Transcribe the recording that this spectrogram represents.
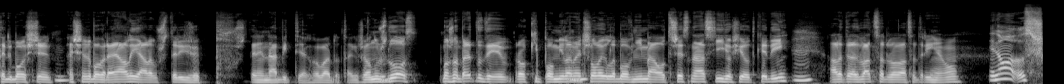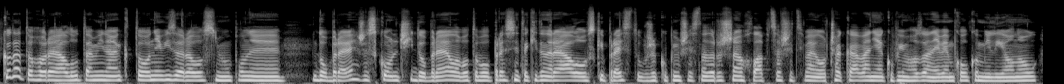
tedy bol ešte, Mhm. ešte nebol v Reáli, ale už tedy, že, pff, že ten je nabitý ako hovado. Takže on už dlho, možno preto tie roky Mhm. pomílené človek, lebo vníma od 16, hoši odkedy, ale teraz 22-23, no. No, škoda toho Reálu, tam inak to nevyzeralo s ním úplne dobre, že skončí dobre, lebo to bol presne taký ten reálovský prestup, že kúpim 16-ročného chlapca, všetci majú očakávania, kúpim ho za neviem koľko miliónov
